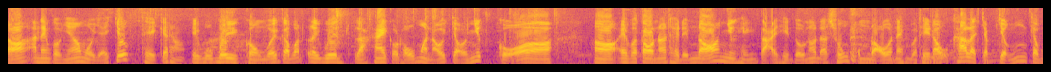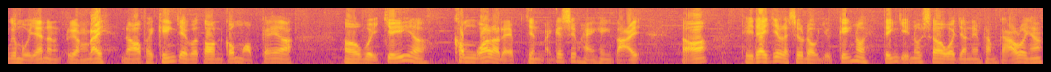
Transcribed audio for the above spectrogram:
đó anh em còn nhớ mùa giải trước thì cái thằng Iwobi cùng với Cabot Lewin là hai cầu thủ mà nổi trội nhất của uh, Everton ở thời điểm đó. Nhưng hiện tại thì tụi nó đã xuống phong độ anh em và thi đấu khá là chập chững trong cái mùa giải này gần đây. Đó phải khiến cho Everton có một cái uh, uh, vị trí uh, không quá là đẹp trên bảng cái xếp hạng hiện tại. Đó thì đây chỉ là sơ đồ dự kiến thôi. Tiến chỉ nói sơ qua cho anh em tham khảo rồi nhá.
